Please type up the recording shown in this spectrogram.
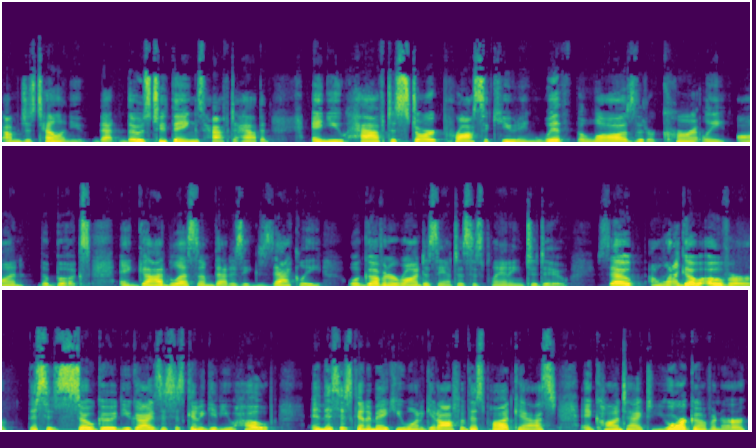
am just telling you that those two things have to happen. And you have to start prosecuting with the laws that are currently on the books. And God bless them, that is exactly what Governor Ron DeSantis is planning to do. So I want to go over this is so good, you guys. This is going to give you hope. And this is going to make you want to get off of this podcast and contact your governor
